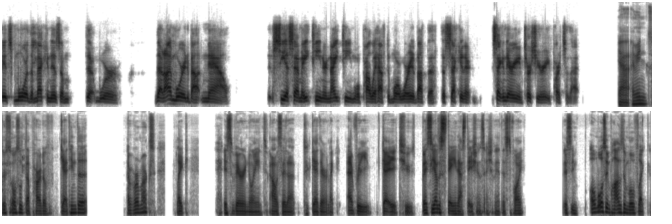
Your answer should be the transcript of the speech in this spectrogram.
it's more the mechanism that we're that I'm worried about now CSM 18 or 19 will probably have to more worry about the the second secondary and tertiary parts of that yeah i mean there's also that part of getting the evermarks like it's very annoying. To, I would say that to get there like every day to basically you have to stay in that station essentially at this point. It's in, almost impossible to move like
